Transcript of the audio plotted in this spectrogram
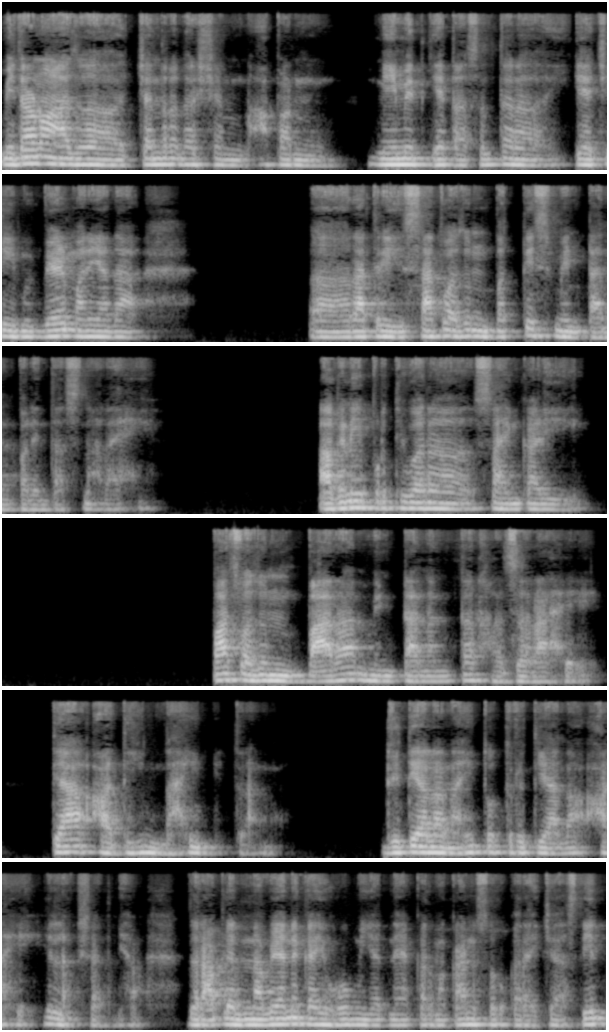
मित्रांनो आज चंद्रदर्शन आपण नियमित घेत असेल तर याची वेळ मर्यादा रात्री सात वाजून बत्तीस मिनिटांपर्यंत असणार आहे. अग्नी पृथ्वीवर सायंकाळी पाच वाजून बारा मिनिटानंतर हजर आहे. त्याआधी नाही मित्रांनो. द्वितीयाला नाही तो तृतीयाला आहे हे लक्षात घ्या. जर आपल्याला नव्याने काही होम यज्ञ कर्मकांड सुरू करायचे असतील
